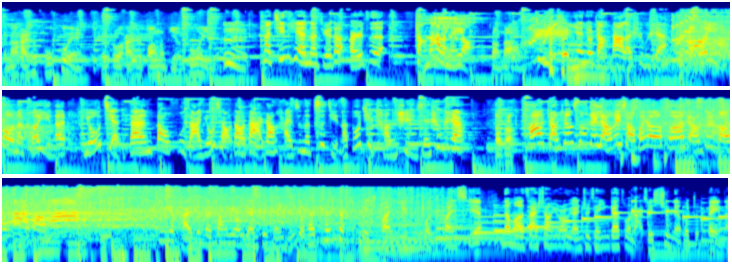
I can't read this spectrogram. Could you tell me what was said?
可能还是不会，所以说还是帮的比较多一点。嗯，那今天呢，觉得儿子长大了没有？长大了，这一瞬间就长大了，是不是？所以以后呢，可以呢由简单到复杂，由小到大，让孩子呢自己呢多去尝试一些，是不是？好的。好，掌声送给两位小朋友和两对宝爸宝妈。对于孩子们上幼儿园之前，如果他真的不会穿衣服或者穿鞋，那么在上幼儿园之前应该做哪些训练和准备呢？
